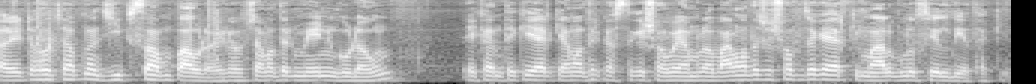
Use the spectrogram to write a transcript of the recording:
আর এটা হচ্ছে আপনার জিপসাম পাউডার এটা হচ্ছে আমাদের মেন গোডাউন এখান থেকে আর কি আমাদের কাছ থেকে সবাই আমরা বাংলাদেশের সব জায়গায় আর কি মালগুলো সেল দিয়ে থাকি।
